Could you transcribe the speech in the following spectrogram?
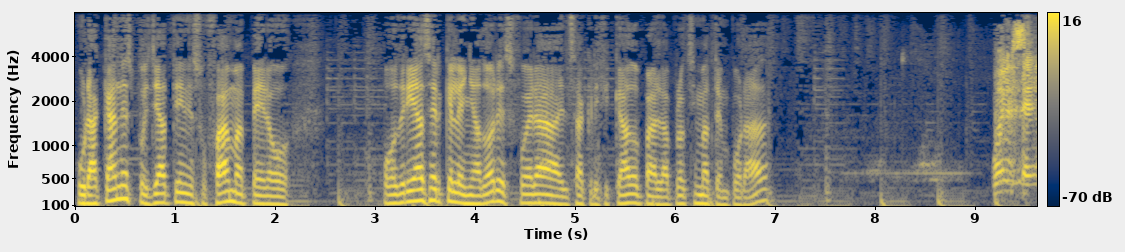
Huracanes pues ya tiene su fama, pero ¿podría ser que Leñadores fuera el sacrificado para la próxima temporada? Puede ser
